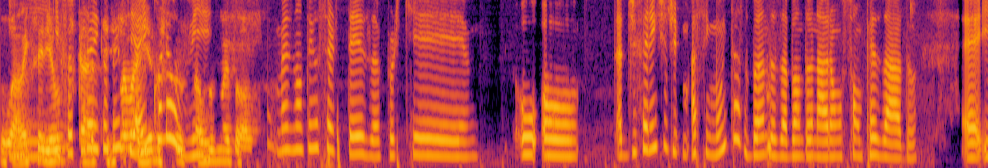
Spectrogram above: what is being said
O Alex seria um e dos foi por aí que eu conheci. Aí quando eu vi-. Mas não tenho certeza, porque o, o diferente de assim muitas bandas abandonaram o som pesado é, e,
